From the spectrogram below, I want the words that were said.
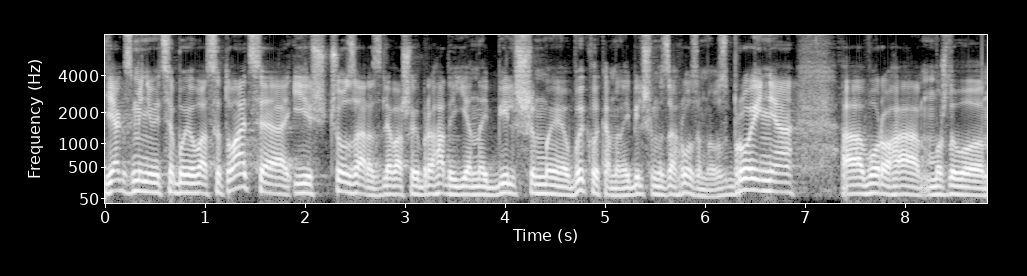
Як змінюється бойова ситуація, і що зараз для вашої бригади є найбільшими викликами, найбільшими загрозами? Озброєння ворога, можливо,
